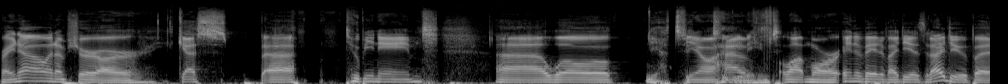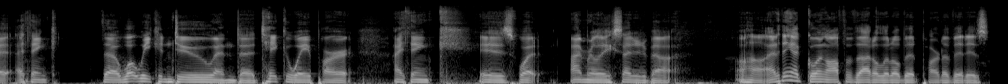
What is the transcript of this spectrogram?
right now. And I'm sure our guests uh, to be named uh, will Yeah, to, you know be have a lot more innovative ideas than I do, but I think the what we can do and the takeaway part, I think, is what I'm really excited about. Uh huh. I think going off of that a little bit, part of it is,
